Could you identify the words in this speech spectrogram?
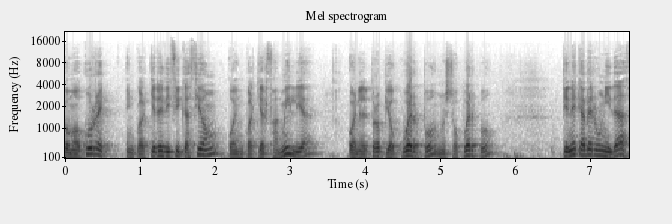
Como ocurre en cualquier edificación o en cualquier familia o en el propio cuerpo, nuestro cuerpo, tiene que haber unidad,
